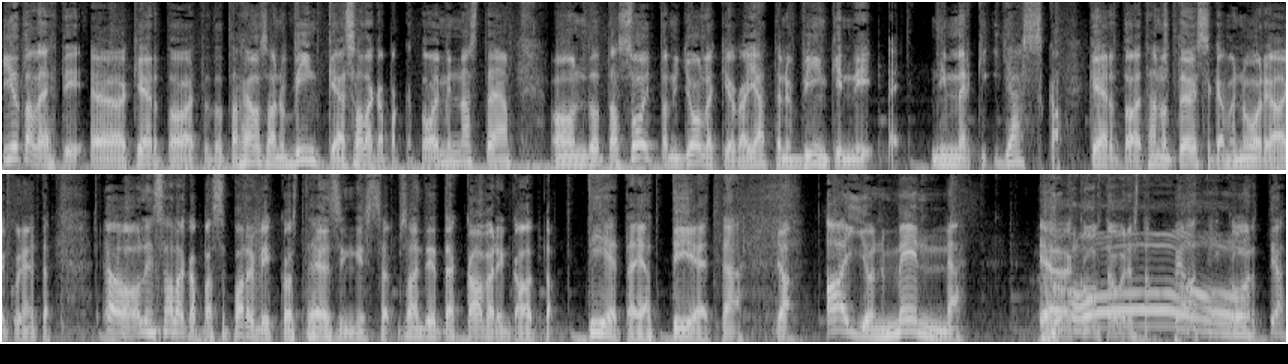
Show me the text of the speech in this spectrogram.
Iltalehti ö, kertoo, että tota, he on saanut vinkkejä salakapakkatoiminnasta ja on tota, soittanut jollekin, joka on jättänyt vinkin, niin nimimerkki Jaska kertoo, että hän on töissä käyvä nuori aikuinen, että joo, olin salakapassa pari viikkoa sitten Helsingissä, sain tietää kaverin kautta, tietäjä tietää, ja aion mennä ö, kohta Oh! uudestaan. Pelattiin korttia,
